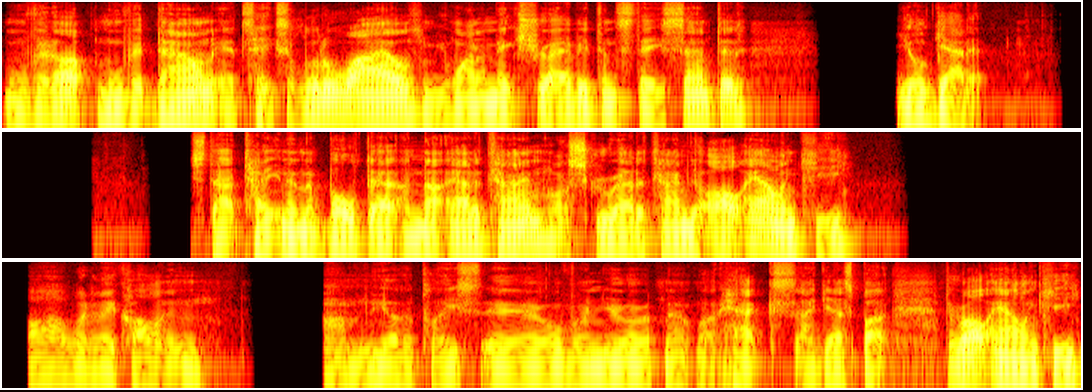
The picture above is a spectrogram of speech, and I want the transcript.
move it up, move it down. It takes a little while. You want to make sure everything stays centered. You'll get it. Start tightening a bolt at a nut at a time or screw at a time. They're all Allen key. Or what do they call it in um, the other place there over in Europe, not Hex, I guess, but they're all Allen key.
